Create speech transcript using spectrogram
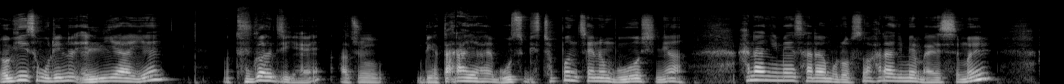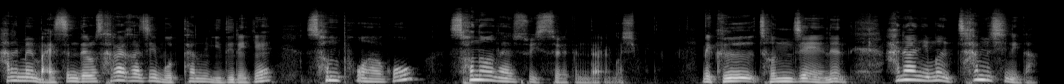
여기서 우리는 엘리야의 두 가지의 아주 우리가 따라야 할 모습이 첫 번째는 무엇이냐? 하나님의 사람으로서 하나님의 말씀을 하나님의 말씀대로 살아가지 못하는 이들에게 선포하고 선언할 수 있어야 된다는 것입니다. 근데 그 전제에는 하나님은 참신이다.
